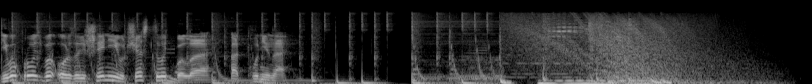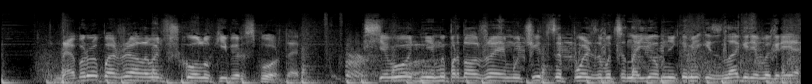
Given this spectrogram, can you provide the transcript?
его просьба о разрешении участвовать была отклонена. Добро пожаловать в школу киберспорта. Сегодня мы продолжаем учиться пользоваться наемниками из лагеря в игре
